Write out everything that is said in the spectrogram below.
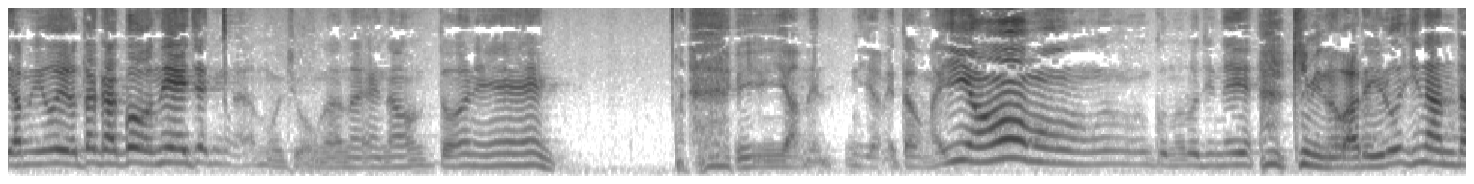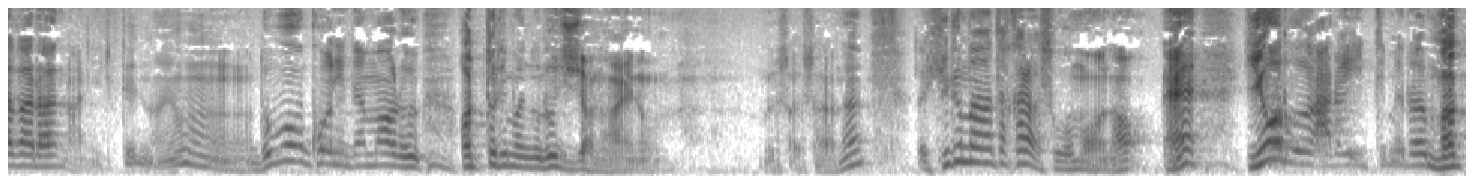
やめようよ。高子ね。じゃもうしょうがないな本当に。やめやめた方がいいよ。もうこの路地ね。気味の悪い路地なんだから。何言ってんのよ。どこにでもある。当たり前の路地じゃないの。そしたらね昼間だからそう思うの、え？夜歩いてみろ。真っ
